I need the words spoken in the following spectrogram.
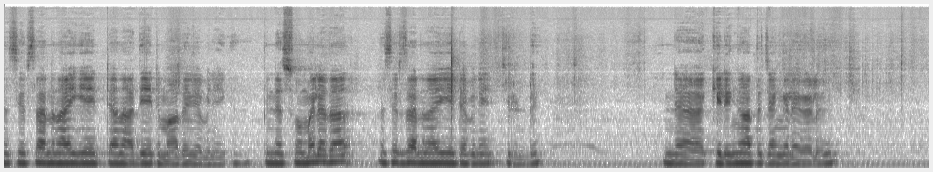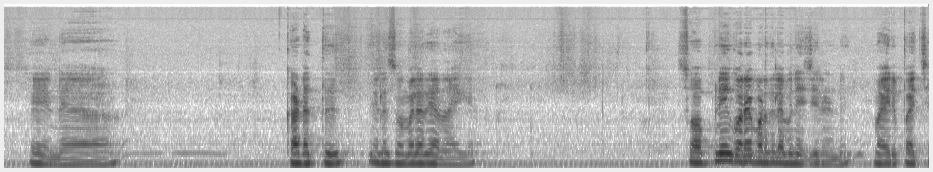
നസീർ സാറിന്റെ നായികയായിട്ടാണ് ആദ്യമായിട്ട് മാധവി അഭിനയിക്കുന്നത്. പിന്നെ സുമലത നസീർ സാറിന്റെ നായികയായിട്ട് അഭിനയിച്ചിട്ടുണ്ട്. പിന്നെ കിലുങ്ങാത്ത ചങ്ങലകൾ പിന്നെ കടത്ത് ഇതിലെ സുമലതയാണ് നായിക. സ്വപ്നയും കുറേ പടത്തിൽ അഭിനയിച്ചിട്ടുണ്ട്. മരുപ്പച്ച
